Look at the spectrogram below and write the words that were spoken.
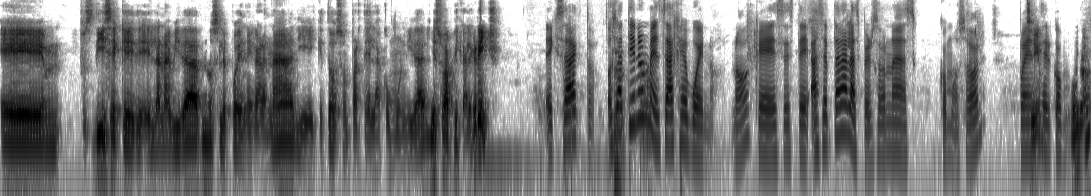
Eh, pues dice que la Navidad no se le puede negar a nadie, que todos son parte de la comunidad, y eso aplica al Grinch. Exacto. O sea, tiene un mensaje bueno, ¿no? Que es este aceptar a las personas como son. Pueden Sí, ser como Uno,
